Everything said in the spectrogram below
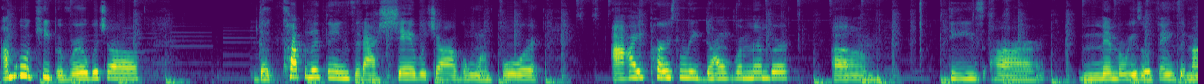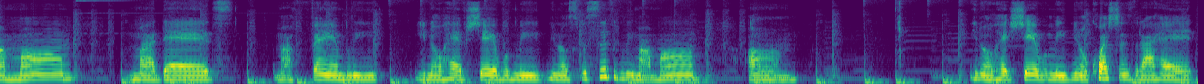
I'm going to keep it real with y'all. The couple of things that I share with y'all going forward, I personally don't remember. Um, these are memories or things that my mom, my dad's, my family, you know, have shared with me, you know, specifically my mom, um, you know, had shared with me, you know, questions that I had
